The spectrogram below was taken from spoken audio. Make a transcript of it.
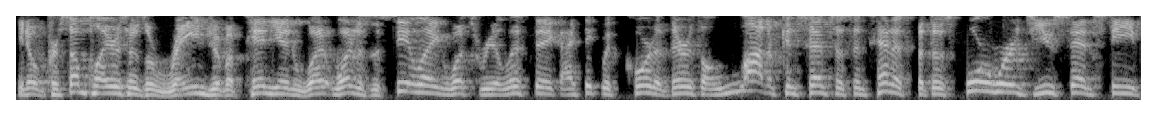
You know, for some players, there's a range of opinion. What what is the ceiling? What's realistic? I think with Korda, there's a lot of consensus in tennis. But those four words you said, Steve,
